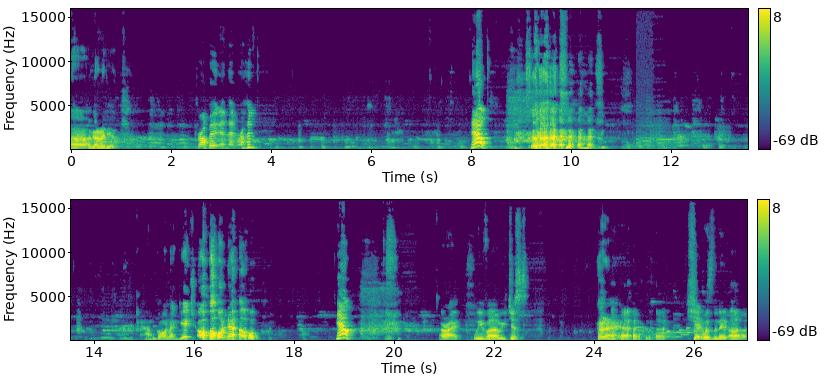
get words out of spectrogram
Uh, I've got an idea. Drop it and then run. No! I'm gonna get you. Oh no! No! All right, we've uh we just All right. shit. What's the name? Uh,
